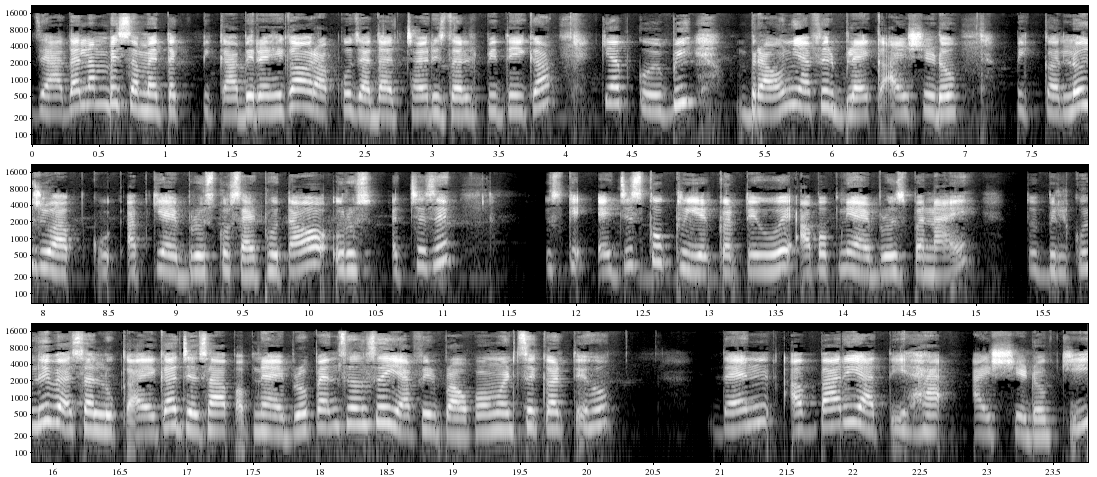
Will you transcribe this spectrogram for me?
ज़्यादा लंबे समय तक टिका भी रहेगा और आपको ज़्यादा अच्छा रिज़ल्ट भी देगा कि आप कोई भी ब्राउन या फिर ब्लैक आई शेडो पिक कर लो जो आपको, आपकी आईब्रोज को सेट होता हो और उस, अच्छे से उसके एजेस को क्लियर करते हुए आप अपने आईब्रोज बनाए तो बिल्कुल ही वैसा लुक आएगा जैसा आप अपने आईब्रो पेंसिल से या फिर ब्राउ पॉमेंट से करते हो। देन अब बारी आती है आई की।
